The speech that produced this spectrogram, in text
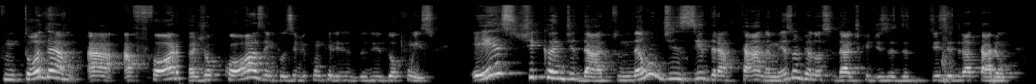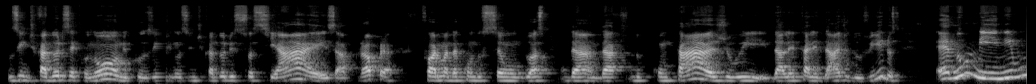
com, toda a, a forma jocosa, inclusive, com que ele lidou com isso. Este candidato não desidratar na mesma velocidade que desidrataram os indicadores econômicos, enfim, os indicadores sociais, a própria forma da condução do, da, da, do contágio e da letalidade do vírus, é, no mínimo,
